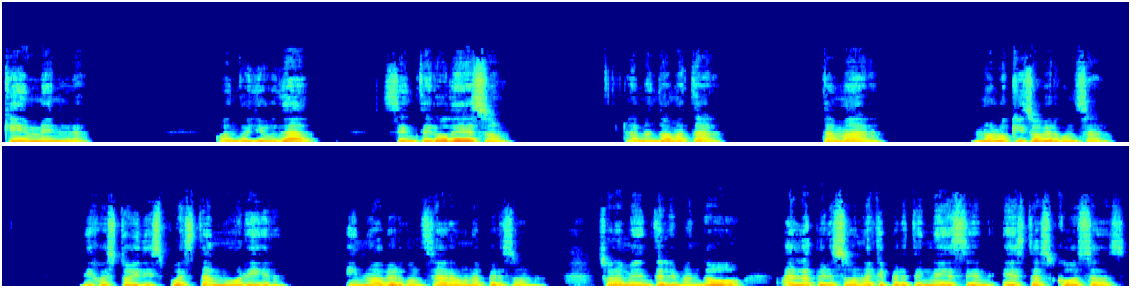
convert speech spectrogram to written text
quémenla. Cuando Yehudá se enteró de eso, la mandó a matar. Tamar no lo quiso avergonzar. Dijo, estoy dispuesta a morir y no avergonzar a una persona. Solamente le mandó a la persona que pertenecen estas cosas,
